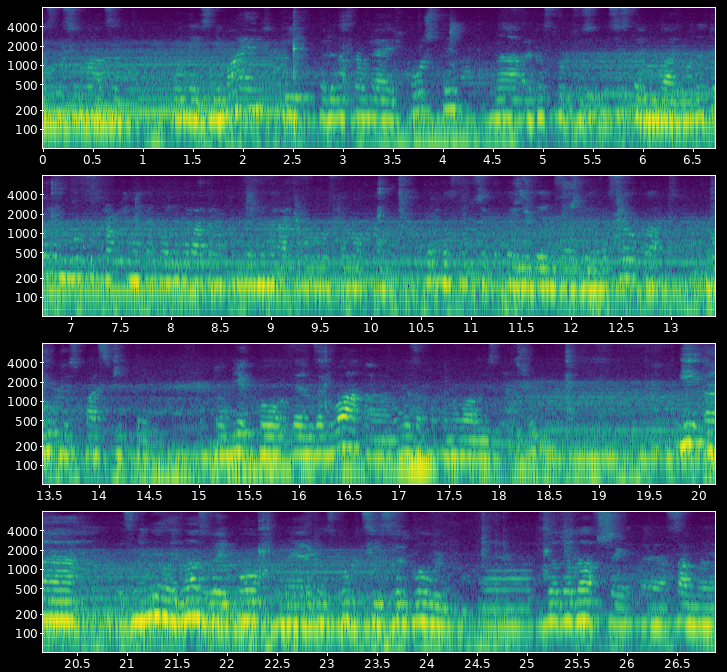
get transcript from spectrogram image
е, 117. Вони знімають і перенаправляють кошти на реконструкцію системи лайн моніторингу з управління теплогенератором та генераторними установками і реконструкція котельні ДНЗ-1 Веселка Руки Спаський 3. Тобто об'єкт по ДНЗ-2 е, вони запропонували зняти. І змінили назви по е, реконструкції свердловин, е, додавши е, саме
